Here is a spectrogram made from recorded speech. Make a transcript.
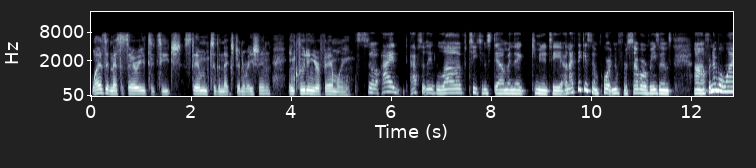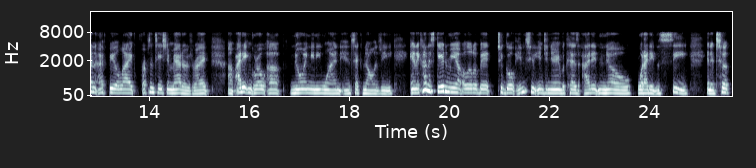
Why is it necessary to teach STEM to the next generation, including your family? So, I absolutely love teaching STEM in the community. And I think it's important for several reasons. Uh, for number one, I feel like representation matters, right? Um, I didn't grow up knowing anyone in technology. And it kind of scared me a little bit to go into engineering because I didn't know what I didn't see. And it took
